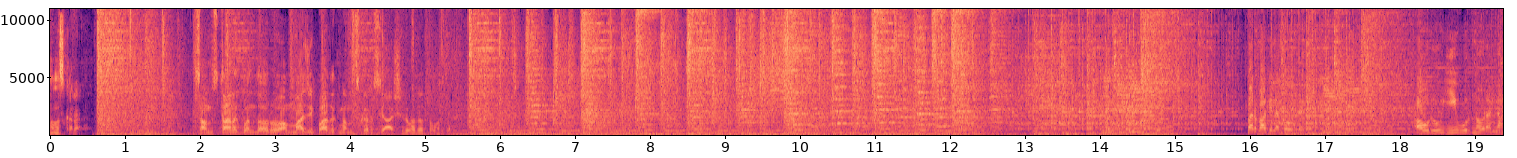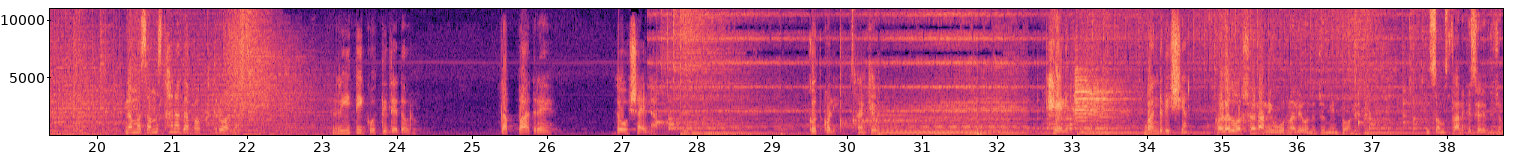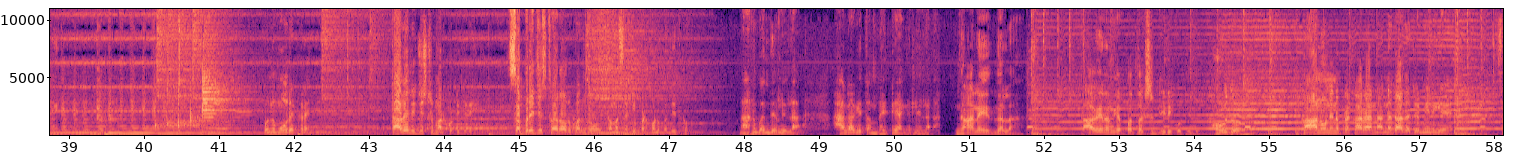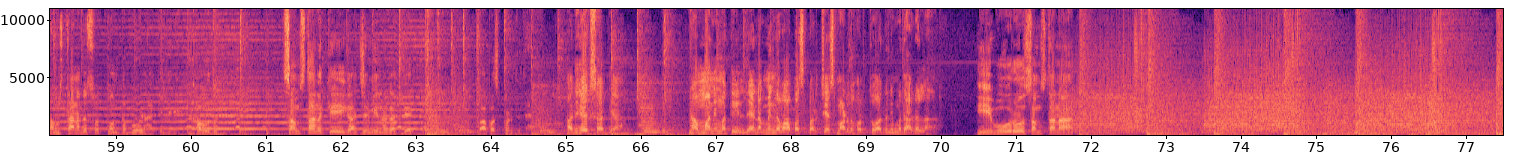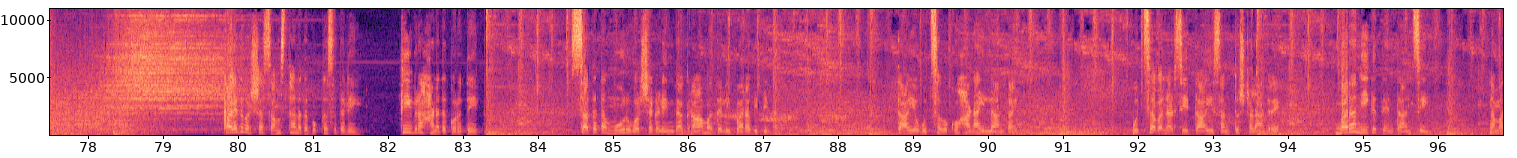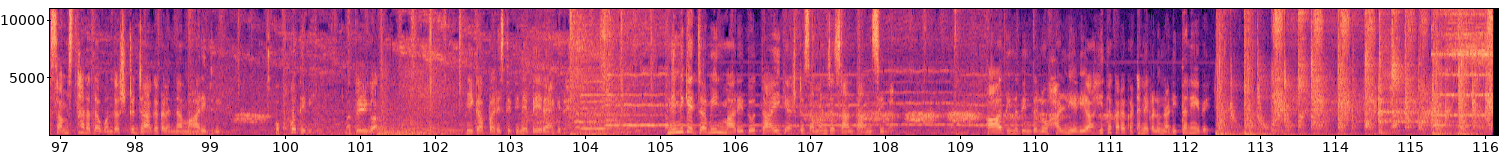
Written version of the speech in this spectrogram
ನಮಸ್ಕಾರ. ಸಂಸ್ಥಾನಕ್ಕೆ ಬಂದವರು ಅಮ್ಮಾಜಿ ಪಾದಕ್ಕೆ ನಮಸ್ಕರಿಸಿ ಆಶೀರ್ವಾದ ತಗೊಂತಾರೆ. ಪರವಾಗಿಲ್ಲ ಗೌಡ್ರೆ. ಅವರು ಈ ಊರಿನವರಲ್ಲ. ನಮ್ಮ ಸಂಸ್ಥಾನದ ಭಕ್ತರು ಅಲ್ಲ. ರೀತಿ ಗೊತ್ತಿಲ್ಲದವರು ತಪ್ಪಾದ್ರೆ ದೋಷ ಇಲ್ಲ. ಕೂತ್ಕೊಳ್ಳಿ. ಥ್ಯಾಂಕ್ ಯು ಹೇಳಿ. ಬಂದ ವಿಷಯ? ಕಳೆದ ವರ್ಷ ನಾನು ಈ ಊರಿನಲ್ಲಿ ಒಂದು ಜಮೀನು ತಗೊಂಡಿದ್ದೆ. ಈ ಸಂಸ್ಥಾನಕ್ಕೆ ಸೇರಿದ ಜಮೀನು. ಒಂದು ಮೂರು ಎಕರೆ. ತಾವೇ ರಿಜಿಸ್ಟರ್ ಮಾಡಿಕೊಟ್ಟಿದ್ದೀರಿ. ಸಬ್ ರಿಜಿಸ್ಟ್ರಾರ್ ಅವರು ಬಂದು ತಮ್ಮ ಸಹಿ ಪಡ್ಕೊಂಡು ಬಂದಿದ್ರು. ನಾನು ಬಂದಿರಲಿಲ್ಲ. ಹಾಗಾಗಿ ತಮ್ಮ ಭೇಟಿ ಆಗಿರಲಿಲ್ಲ. ನಾನೇ ಇದ್ನಲ್ಲ. ತಾವೇ ನನಗೆ ಎಪ್ಪತ್ತು ಲಕ್ಷ ಡಿ ಡಿ ಕೊಟ್ಟಿದ್ದು. ಹೌದು. ಕಾನೂನಿನ ಪ್ರಕಾರ ನನ್ನದಾದ ಜಮೀನಿಗೆ ಸಂಸ್ಥಾನದ ಸ್ವತ್ತು ಅಂತ ಬೋರ್ಡ್ ಹಾಕಿದ್ದೀರಿ. ಹೌದು. ಸಂಸ್ಥಾನಕ್ಕೆ ಈಗ ಜಮೀನು ಅಗತ್ಯ ಆಯ್ತು. ವಾಪಸ್ ಪಡೆದಿದೆ. ಅದು ಹೇಗೆ ಸಾಧ್ಯ? ನಮ್ಮ ಅನುಮತಿ ಇಲ್ಲದೆ ನಮ್ಮಿಂದ ವಾಪಸ್ ಪರ್ಚೇಸ್ ಮಾಡಿದ ಹೊರತು ಅದು ನಿಮ್ಮದಾಗಲ್ಲ ಈ ಊರು ಸಂಸ್ಥಾನ. ಕಳೆದ ವರ್ಷ ಸಂಸ್ಥಾನದ ಬೊಕ್ಕಸದಲ್ಲಿ ತೀವ್ರ ಹಣದ ಕೊರತೆ ಇತ್ತು. ಸತತ ಮೂರು ವರ್ಷಗಳಿಂದ ಗ್ರಾಮದಲ್ಲಿ ಬರ ಬಿದ್ದಿತ್ತು. ತಾಯಿಯ ಉತ್ಸವಕ್ಕೂ ಹಣ ಇಲ್ಲ ಅಂತಾಯ್ತು ಉತ್ಸವ ನಡೆಸಿ ತಾಯಿ ಸಂತುಷ್ಟಳಾದ್ರೆ ಬರ ನೀಗತ್ತೆ ಅಂತ ಅನ್ಸಿ ನಮ್ಮ ಸಂಸ್ಥಾನದ ಒಂದಷ್ಟು ಜಾಗಗಳನ್ನ ಮಾರಿದ್ವಿ. ಒಪ್ಕೋತೀವಿ. ಮತ್ತೆ ಈಗ ಈಗ ಪರಿಸ್ಥಿತಿನೇ ಬೇರೆ ಆಗಿದೆ. ನಿಮಗೆ ಜಮೀನ್ ಮಾರಿದ್ದು ತಾಯಿಗೆ ಅಷ್ಟು ಸಮಂಜಸ ಅಂತ ಅನಿಸಿಲ್ಲ. ಆ ದಿನದಿಂದಲೂ ಹಳ್ಳಿಯಲ್ಲಿ ಅಹಿತಕರ ಘಟನೆಗಳು ನಡೀತಾನೇ ಇವೆ.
